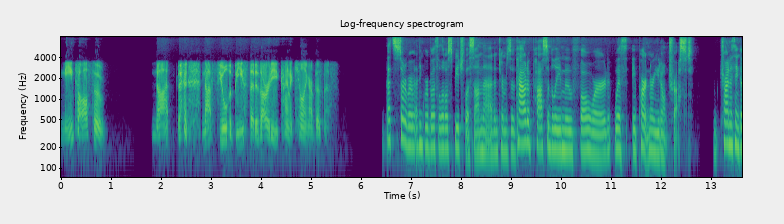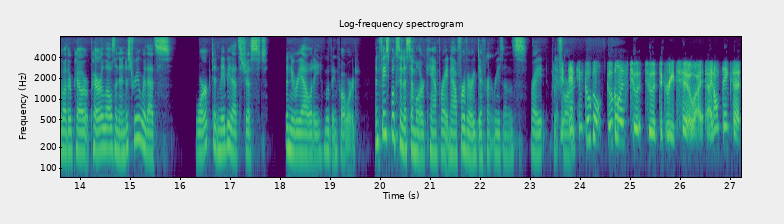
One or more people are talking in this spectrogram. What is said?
need to also not not fuel the beast that is already kind of killing our business. That's sort of, I think we're both a little speechless on that in terms of how to possibly move forward with a partner you don't trust. I'm trying to think of other par- parallels in industry where that's worked, and maybe that's just the new reality moving forward. And Facebook's in a similar camp right now for very different reasons, right? For sure. And, and Google Google is to to a degree too. I, I don't think that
